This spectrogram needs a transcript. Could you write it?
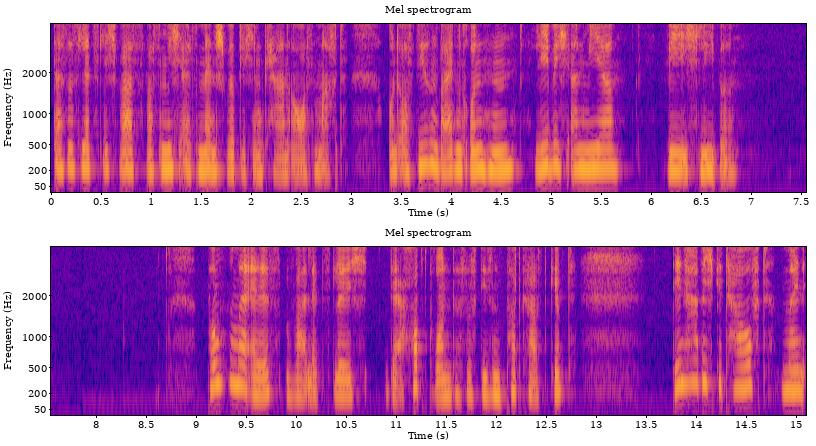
das ist letztlich was, was mich als Mensch wirklich im Kern ausmacht. Und aus diesen beiden Gründen liebe ich an mir, wie ich liebe. Punkt Nummer 11 war letztlich der Hauptgrund, dass es diesen Podcast gibt. Den habe ich getauft, mein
